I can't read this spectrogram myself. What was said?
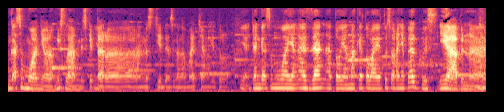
nggak semuanya orang Islam di sekitar eh, masjid dan segala macam gitu loh. ya dan nggak semua yang azan atau yang make toa itu suaranya bagus Iya benar.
